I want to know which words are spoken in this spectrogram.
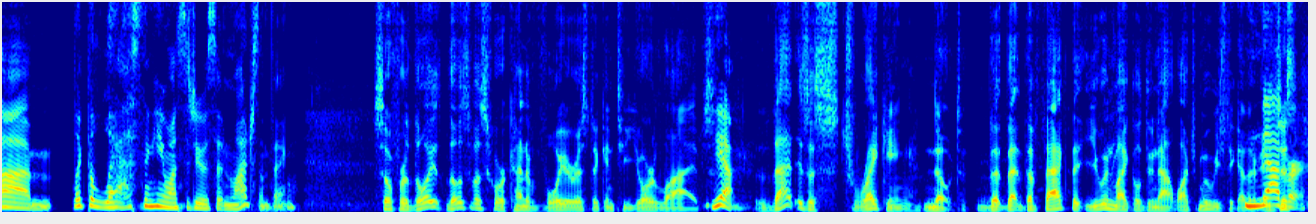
um like the last thing he wants to do is sit and watch something So for those those of us who are kind of voyeuristic into your lives, Yeah. that is a striking note. The, the, the fact that you and Michael do not watch movies together. Is Never. just,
